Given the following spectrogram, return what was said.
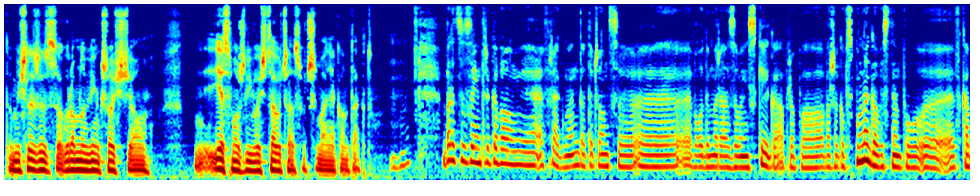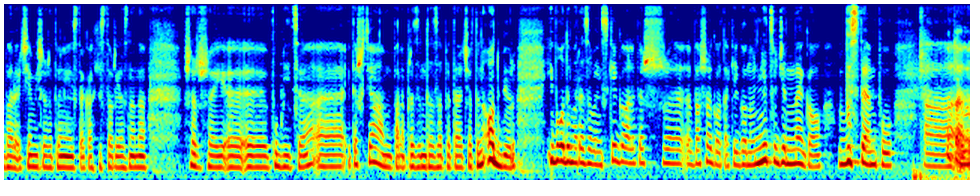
to myślę, że z ogromną większością jest możliwość cały czas utrzymania kontaktu. Mhm. Bardzo zaintrygował mnie fragment dotyczący e, Władimira Zołańskiego a propos waszego wspólnego występu e, w kabarecie. Myślę, że to nie jest taka historia znana szerszej e, publice. I też chciałam pana prezydenta zapytać o ten odbiór i Władimira Zołańskiego, ale też waszego takiego no, niecodziennego występu no tak, no,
